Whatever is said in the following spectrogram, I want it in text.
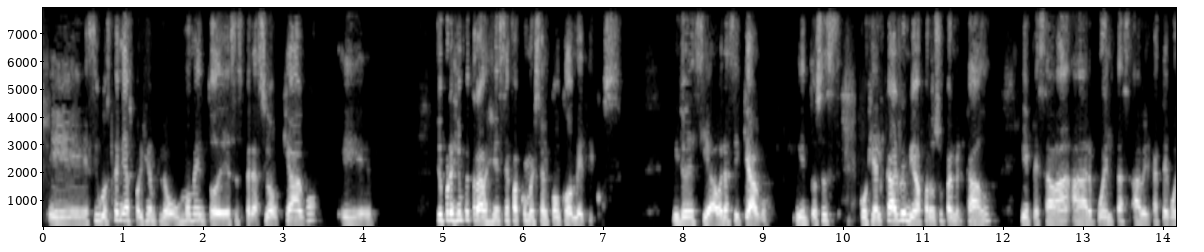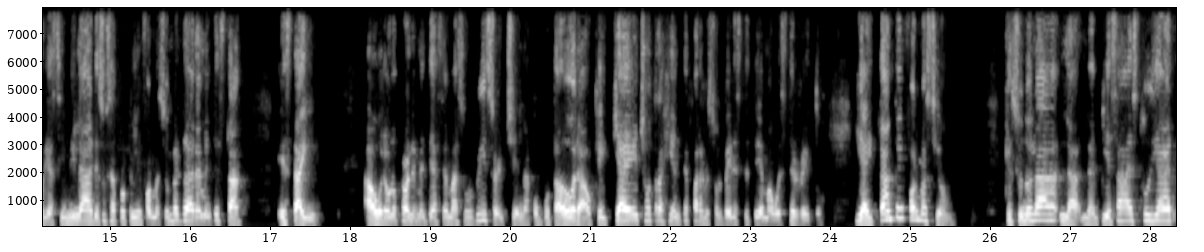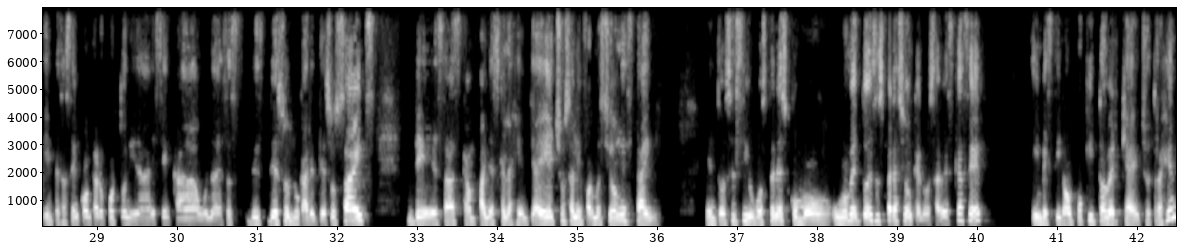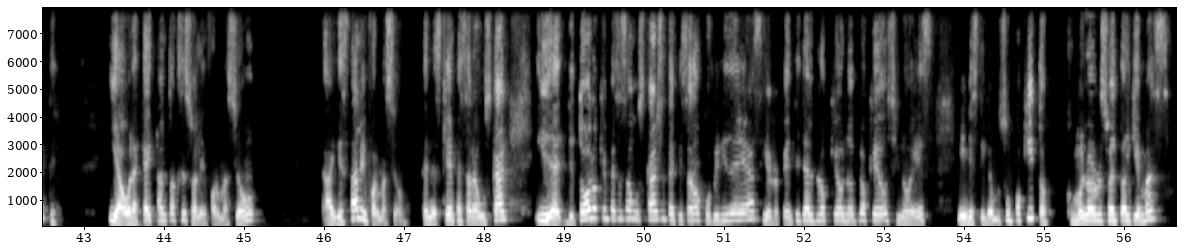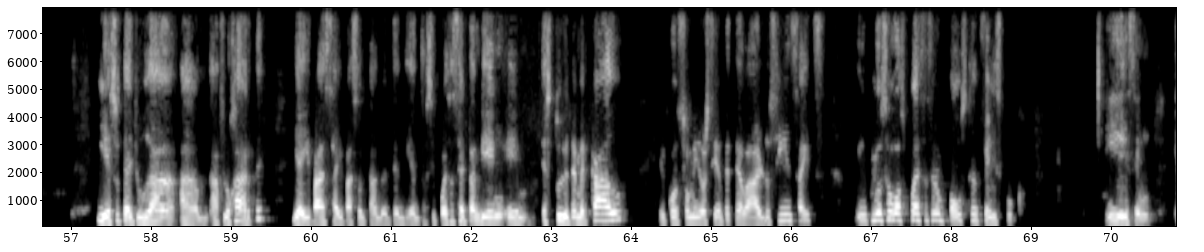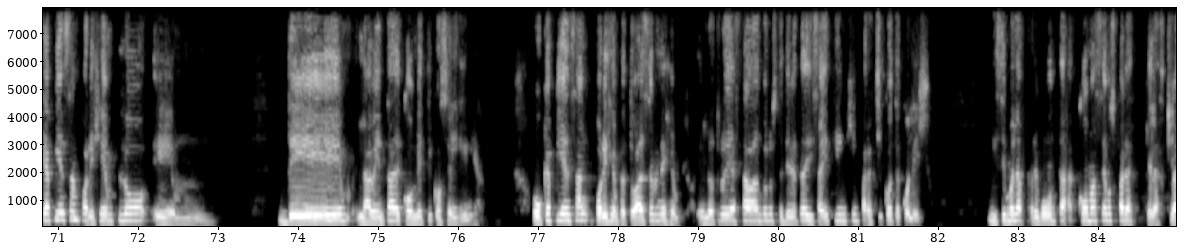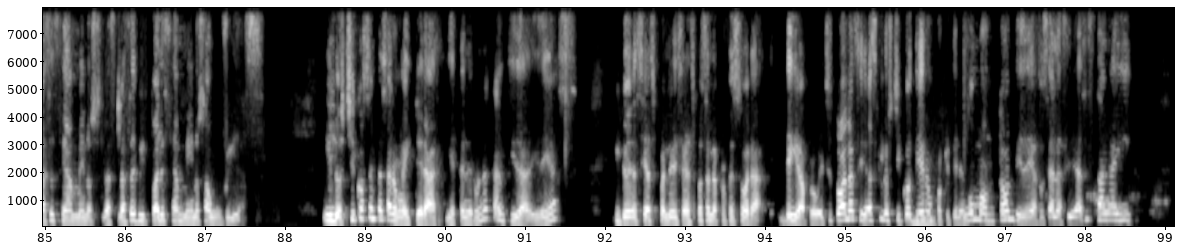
eh, si vos tenías, por ejemplo, un momento de desesperación, ¿qué hago? Eh, yo, por ejemplo, trabajé en cefa comercial con cosméticos. Y yo decía, ahora sí, ¿qué hago? Y entonces cogía el carro y me iba para un supermercado y empezaba a dar vueltas a ver categorías similares, o sea, porque la información verdaderamente está, está ahí. Ahora uno probablemente hace más un research en la computadora, ok, ¿qué ha hecho otra gente para resolver este tema o este reto? Y hay tanta información que si uno la, la, empieza a estudiar, empiezas a encontrar oportunidades en cada uno de, de, esos lugares, de esos sites, de esas campañas que la gente ha hecho, o sea, la información está ahí. Entonces, si vos tenés como un momento de desesperación que no sabes qué hacer, investiga un poquito a ver qué ha hecho otra gente. Y ahora que hay tanto acceso a la información, ahí está la información. Tenés que empezar a buscar y de, todo lo que empiezas a buscar se te empiezan a ocurrir ideas y de repente ya el bloqueo no es bloqueo, sino es investiguemos un poquito cómo lo ha resuelto alguien más. Y eso te ayuda a, aflojarte y ahí vas, ahí vas soltando, entendiendo. Si puedes hacer también em, estudios de mercado, el consumidor siempre te va a dar los insights. Incluso vos puedes hacer un post en Facebook y dicen, ¿qué piensan, por ejemplo, eh, de la venta de cosméticos en línea. ¿O qué piensan? Por ejemplo, te voy a hacer un ejemplo. El otro día estaba dando unos talleres de Design Thinking para chicos de colegio. Hicimos la pregunta, ¿cómo hacemos para que las clases sean menos, las clases virtuales sean menos aburridas? Y los chicos empezaron a iterar y a tener una cantidad de ideas. Y yo decía, después, le decía después a la profesora, de aproveche todas las ideas que los chicos dieron, porque tienen un montón de ideas. O sea, las ideas están ahí.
